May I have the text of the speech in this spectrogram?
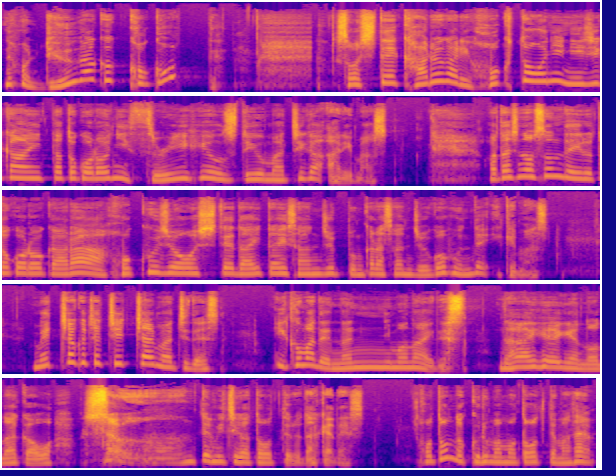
でも留学ここって。そしてカルガリ北東に2時間行ったところに Three Hills という町があります。私の住んでいるところから北上してだいたい30分から35分で行けます。めちゃくちゃちっちゃい町です。行くまで何にもないです。大平原の中をスーンって道が通ってるだけです。ほとんど車も通ってません。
